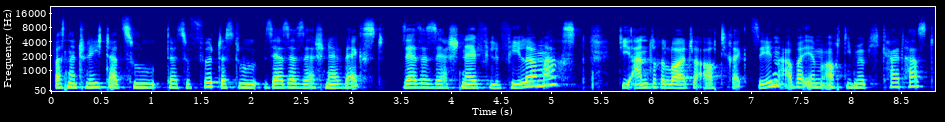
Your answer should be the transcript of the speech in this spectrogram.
was natürlich dazu, dazu führt, dass du sehr, sehr, sehr schnell wächst sehr, sehr, sehr schnell viele Fehler machst, die andere Leute auch direkt sehen, aber eben auch die Möglichkeit hast,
